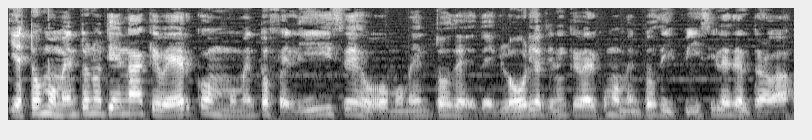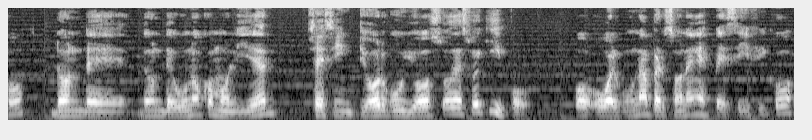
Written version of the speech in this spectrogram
Y estos momentos no tienen nada que ver con momentos felices o momentos de, de gloria, tienen que ver con momentos difíciles del trabajo donde, donde uno como líder se sintió orgulloso de su equipo o, o alguna persona en específico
